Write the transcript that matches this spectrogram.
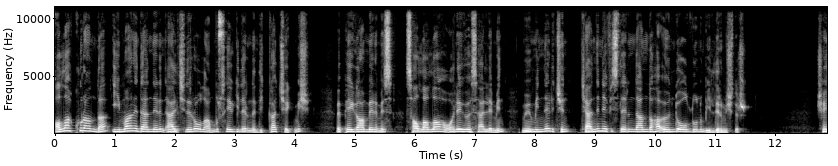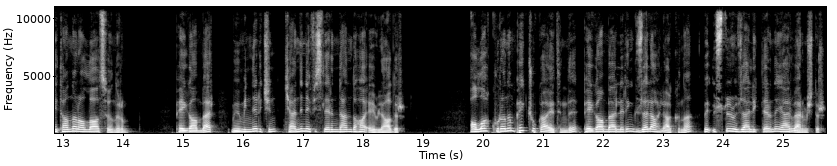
Allah Kur'an'da iman edenlerin elçileri olan bu sevgilerine dikkat çekmiş ve Peygamberimiz sallallahu aleyhi ve sellemin müminler için kendi nefislerinden daha önde olduğunu bildirmiştir. Şeytandan Allah'a sığınırım. Peygamber müminler için kendi nefislerinden daha evladır. Allah Kur'an'ın pek çok ayetinde peygamberlerin güzel ahlakına ve üstün özelliklerine yer vermiştir.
